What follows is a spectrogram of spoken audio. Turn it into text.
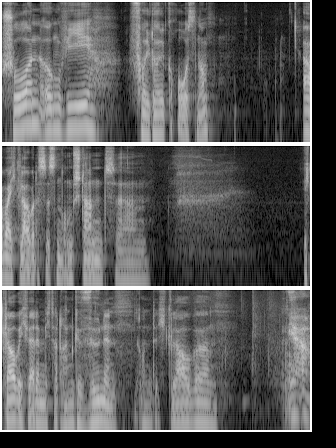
schon irgendwie voll doll groß, ne? Aber ich glaube, das ist ein Umstand, ähm, ich glaube, ich werde mich daran gewöhnen. Und ich glaube, ja,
